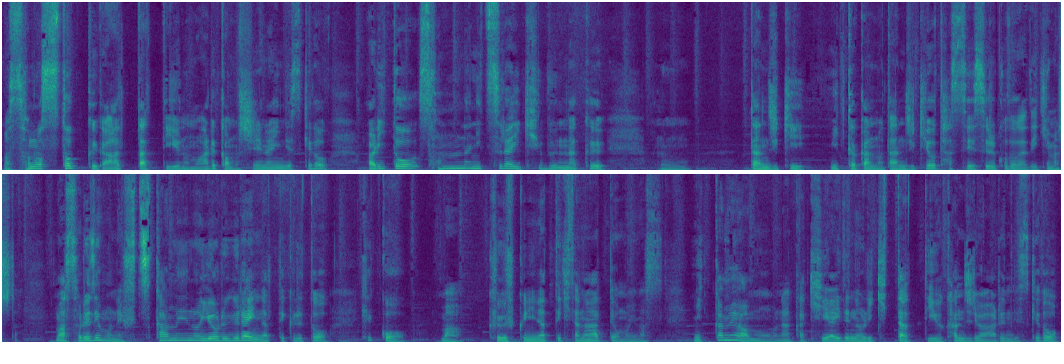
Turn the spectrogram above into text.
まあ、そのストックがあったっていうのもあるかもしれないんですけど割とそんなに辛い気分なくあの断食3日間の断食を達成することができました。まあそれでもね2日目の夜ぐらいになってくると結構まあ空腹になってきたなって思います。3日目はもうなんか気合で乗り切ったっていう感じではあるんですけど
